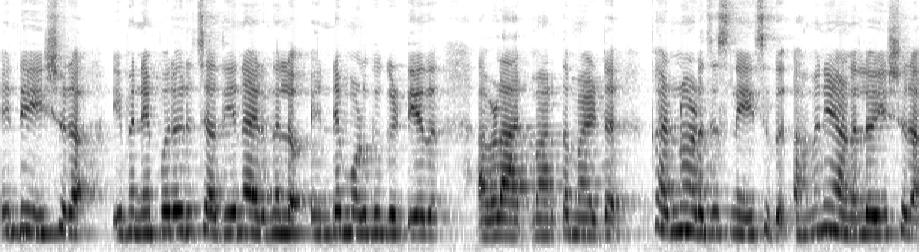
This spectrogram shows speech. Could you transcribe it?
എന്റെ ഈശ്വര ഇവനെപ്പോലെ ഒരു ചതിയനായിരുന്നല്ലോ എന്റെ മോൾക്ക് കിട്ടിയത്. അവൾ ആത്മാർത്ഥമായിട്ട് കണ്ണുടച്ച് സ്നേഹിച്ചത് അവനെയാണല്ലോ ഈശ്വര.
